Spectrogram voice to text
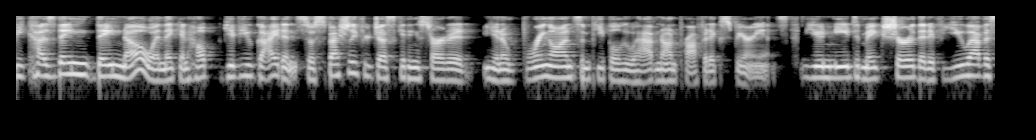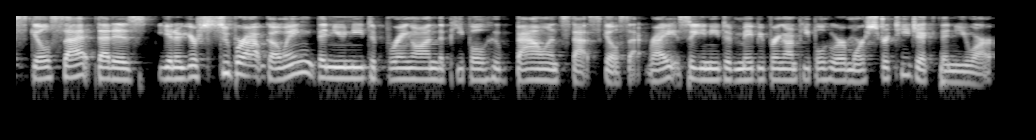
because they they know and they can help give you guidance. So especially if you're just getting started you know bring on some people who have nonprofit experience. You need to make sure that if you have a skill set that is you know you're super outgoing then you need to bring on the people who balance that skill set right? So you need to maybe bring on people who are more strategic than you are.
